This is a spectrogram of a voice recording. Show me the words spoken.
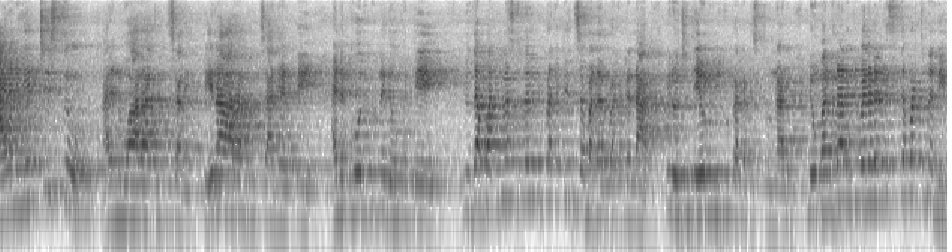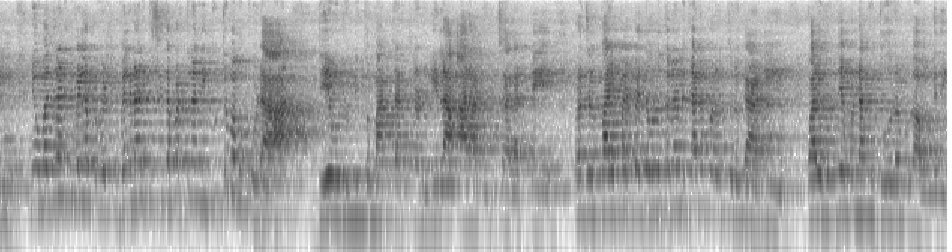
ఆయనను హెచ్చిస్తూ ఆయనను ఆరాధించాలి. ఎలా ఆరాధించాలి అంటే ఆయన కోరుకునేది ఒకటే యుద్ధ పట్టణస్థులకి ప్రకటించమన్నారు. ప్రకటన ఈరోజు దేవుడు నీకు ప్రకటిస్తున్నాడు. నువ్వు మందిరానికి వెళ్ళడానికి సిద్ధపడుతున్న నీవు నువ్వు మందిరానికి వెళ్ళ వెళ్ళడానికి సిద్ధపడుతున్న నీ కుటుంబము కూడా దేవుడు నీతో మాట్లాడుతున్నాడు. ఎలా ఆరాధించాలంటే ప్రజలు పై పై పెద్దవులతో నన్ను కనపరుతురు కానీ వారి హృదయం నాకు దూరముగా ఉన్నది.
